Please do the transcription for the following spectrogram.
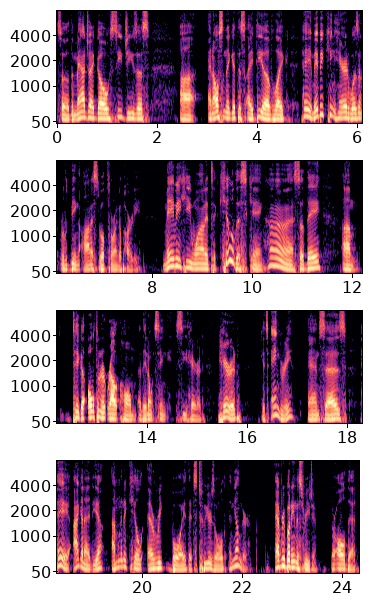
So the Magi go, see Jesus, uh, and all of a sudden they get this idea of like, hey, maybe King Herod wasn't really being honest about throwing a party. Maybe he wanted to kill this king, huh? So they um, take an alternate route home and they don't see, Herod. Herod gets angry and says, hey, I got an idea. I'm going to kill every boy that's two years old and younger. Everybody in this region, they're all dead.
